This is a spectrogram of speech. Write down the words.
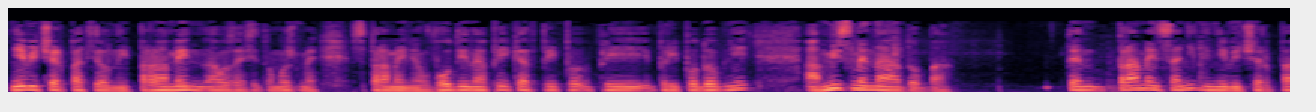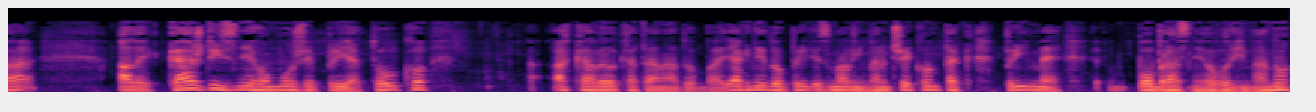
nevyčerpateľný prameň, naozaj si to môžeme s prameňom vody napríklad pripodobniť a my sme nádoba. Ten prameň sa nikdy nevyčerpá ale každý z neho môže prijať toľko, aká veľká tá nádoba. Jak niekto príde s malým hrnčekom, tak príjme, obrazne hovorím, áno,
